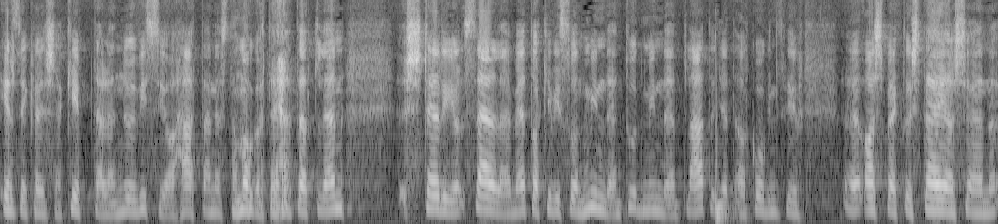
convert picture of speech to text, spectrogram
érzékelésre képtelen nő viszi a hátán ezt a maga tehetetlen, steril szellemet, aki viszont mindent tud, mindent lát, ugye a kognitív aspektus teljesen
